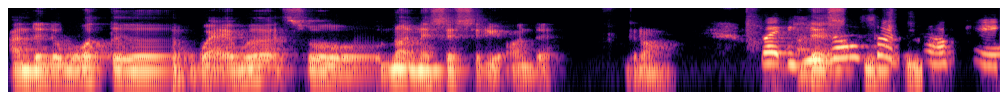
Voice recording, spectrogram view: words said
under the water, whatever. So not necessarily on the ground. But he's also talking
